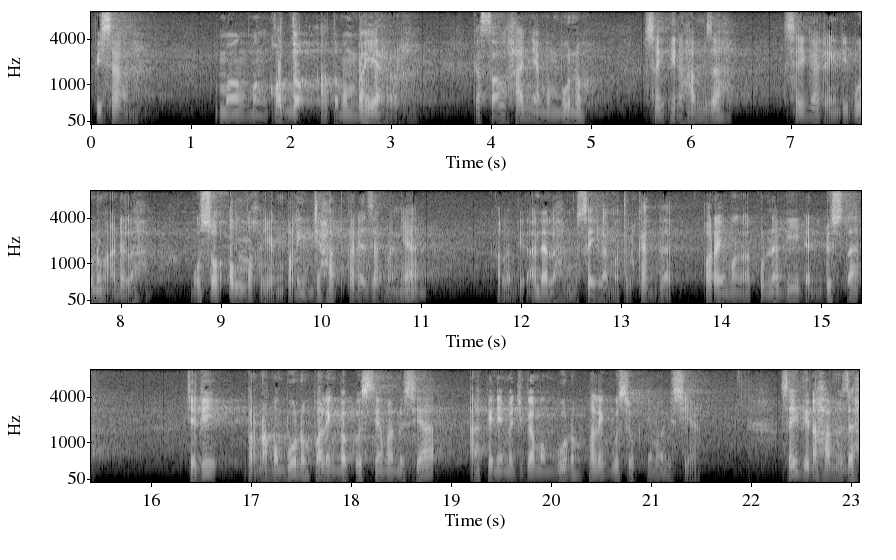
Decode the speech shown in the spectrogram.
bisa meng mengkodok atau membayar kesalahannya membunuh Sayyidina Hamzah sehingga yang dibunuh adalah musuh Allah yang paling jahat pada zamannya kalau tidak adalah Musailamatul Kadzab orang yang mengaku nabi dan dusta. Jadi pernah membunuh paling bagusnya manusia akhirnya juga membunuh paling busuknya manusia. Sayyidina Hamzah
